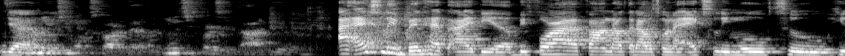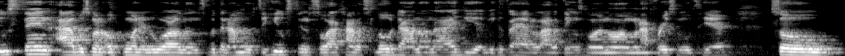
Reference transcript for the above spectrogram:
Yeah. What makes you want to start that? Like, when did you first get the idea? I actually been had the idea before I found out that I was going to actually move to Houston. I was going to open one in New Orleans, but then I moved to Houston, so I kind of slowed down on the idea because I had a lot of things going on when I first moved here. So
